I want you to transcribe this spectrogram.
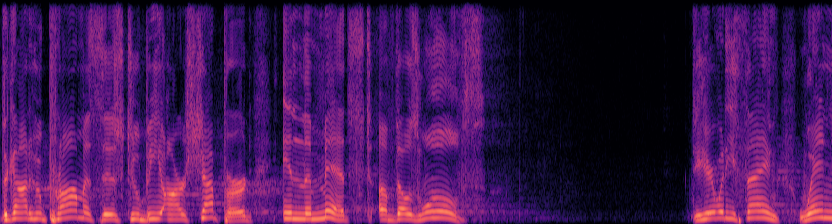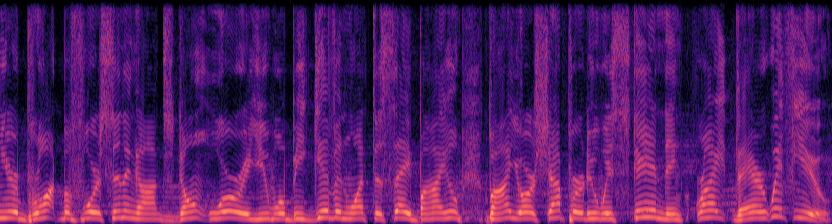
The God who promises to be our shepherd in the midst of those wolves. Do you hear what he's saying? When you're brought before synagogues, don't worry, you will be given what to say. By whom? By your shepherd who is standing right there with you.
